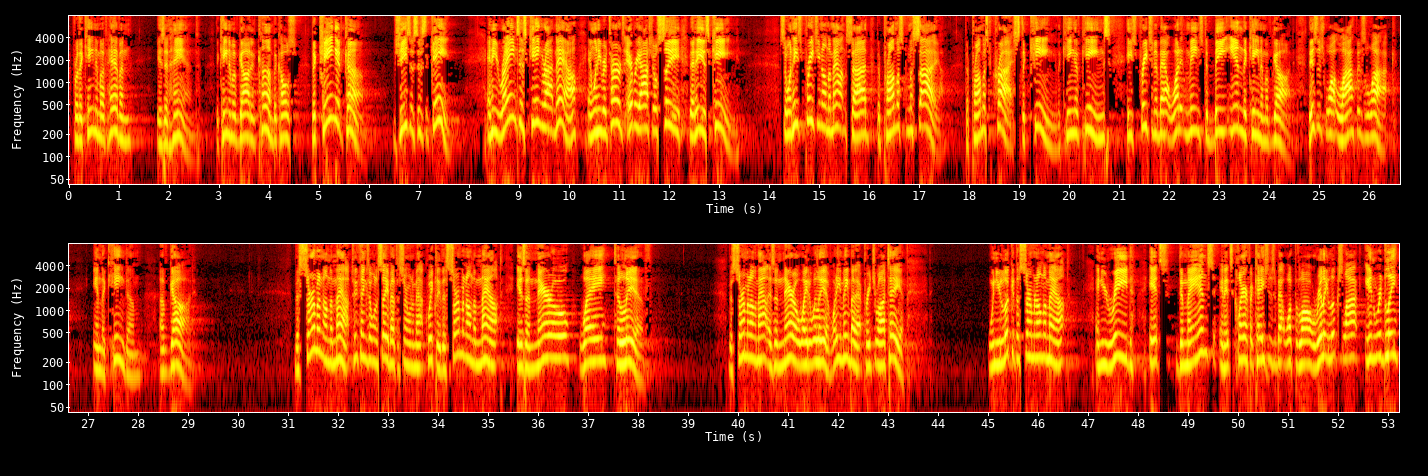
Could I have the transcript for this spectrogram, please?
for the kingdom of heaven is at hand. The kingdom of God had come because the king had come. Jesus is the king. And he reigns as king right now, and when he returns, every eye shall see that he is king. So when he's preaching on the mountainside, the promised Messiah, the promised Christ, the King, the King of Kings, he's preaching about what it means to be in the kingdom of God. This is what life is like in the kingdom of God. The Sermon on the Mount, two things I want to say about the Sermon on the Mount quickly. The Sermon on the Mount is a narrow way to live. The Sermon on the Mount is a narrow way to live. What do you mean by that, preacher? Well, I tell you. When you look at the Sermon on the Mount and you read its demands and its clarifications about what the law really looks like inwardly,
